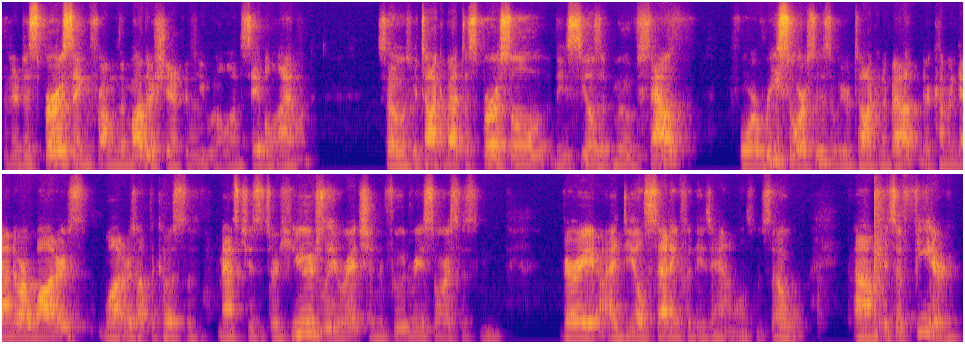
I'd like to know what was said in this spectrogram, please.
that are dispersing from the mothership, if you will, on Sable Island. So as we talk about dispersal, these seals have moved south for resources we were talking about. They're coming down to our waters. Waters off the coast of Massachusetts are hugely rich in food resources, very ideal setting for these animals. And so um, it's a feeder.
